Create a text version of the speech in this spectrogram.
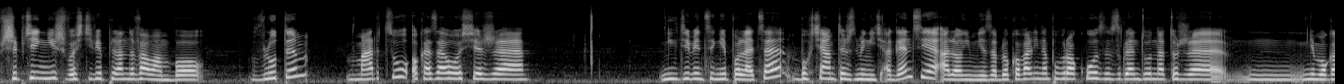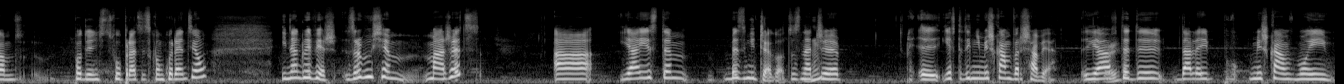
szybciej niż właściwie planowałam, bo w lutym, w marcu okazało się, że nigdzie więcej nie polecę, bo chciałam też zmienić agencję, ale oni mnie zablokowali na pół roku ze względu na to, że mm, nie mogłam podjąć współpracy z konkurencją. I nagle wiesz, zrobił się marzec, a ja jestem bez niczego. To znaczy, mhm. ja wtedy nie mieszkałam w Warszawie. Ja okay. wtedy dalej mieszkałam w mojej,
